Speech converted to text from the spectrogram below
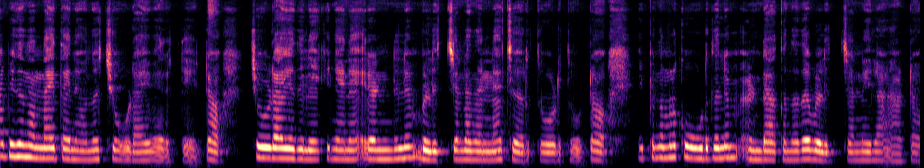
അപ്പോൾ ഇത് നന്നായി തന്നെ ഒന്ന് ചൂടായി വരട്ടെ കേട്ടോ. ചൂടായതിലേക്ക് ഞാൻ രണ്ടിലും വെളിച്ചെണ്ണ തന്നെ ചേർത്ത് കൊടുത്തു കേട്ടോ. ഇപ്പം നമ്മൾ കൂടുതലും ഉണ്ടാക്കുന്നത് ഉണ്ടാക്കുന്നത് വെളിച്ചെണ്ണയിലാണ് കേട്ടോ.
